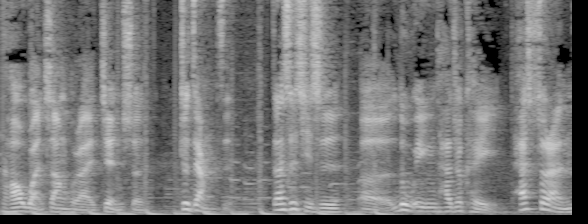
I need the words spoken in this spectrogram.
然后晚上回来健身。就这样子，但是其实呃，录音它就可以，它虽然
